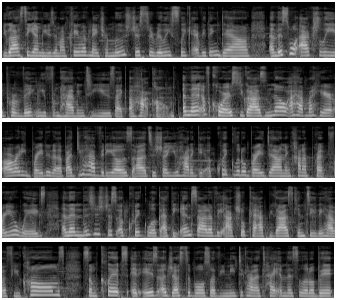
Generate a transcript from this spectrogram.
you guys see I'm using my Cream of Nature mousse just to really sleek everything down. And this will will actually prevent you from having to use like a hot comb. And then of course, you guys know I have my hair already braided up. I do have videos uh, to show you how to get a quick little braid down and kind of prep for your wigs. And then this is just a quick look at the inside of the actual cap. You guys can see they have a few combs, some clips. It is adjustable. So if you need to kind of tighten this a little bit,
